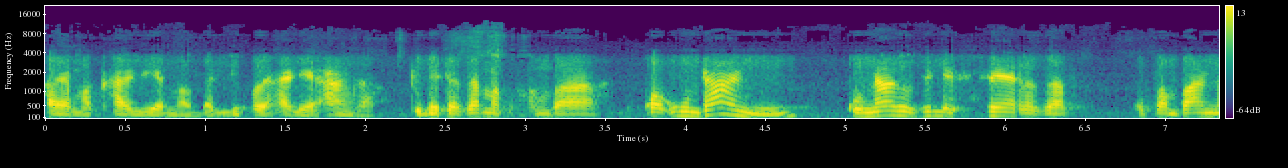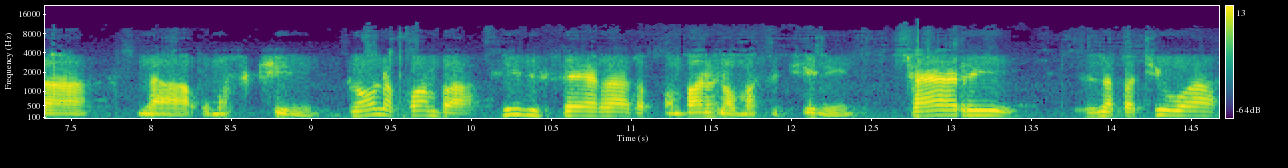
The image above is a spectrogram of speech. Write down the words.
haya makali ya mabadiliko ya hali ya anga, tumetazama kwamba kwa undani kunazo zile sera za kupambana na umasikini. Tunaona kwamba hizi sera za kupambana na umasikini tayari zinapatiwa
